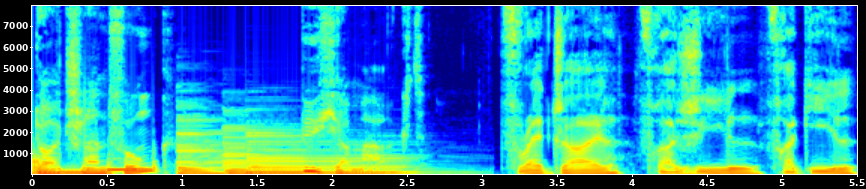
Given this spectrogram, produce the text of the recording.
Deutschlandfunk Büchermarkt. Fragile, fragil, fragil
